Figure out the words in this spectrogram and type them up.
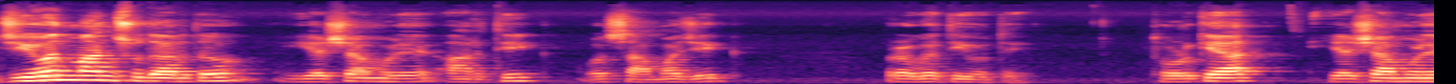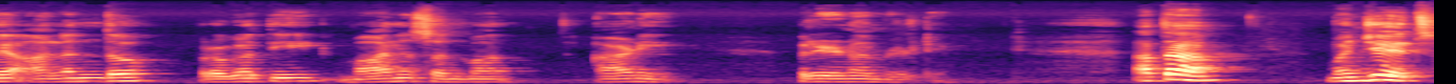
जीवनमान सुधारतं यशामुळे आर्थिक व सामाजिक प्रगती होते. थोडक्यात यशामुळे आनंद प्रगती मानसन्मान आणि प्रेरणा मिळते. आता म्हणजेच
